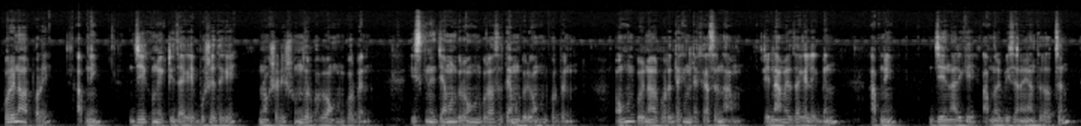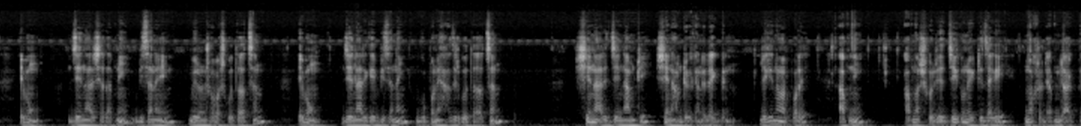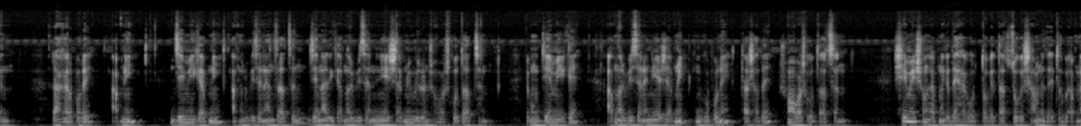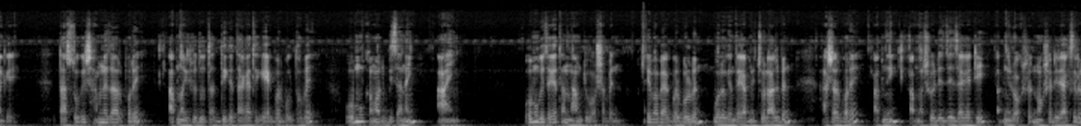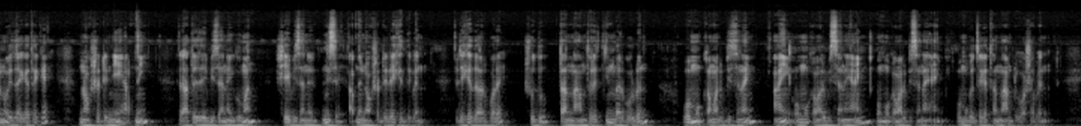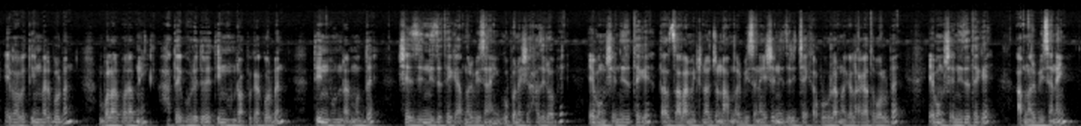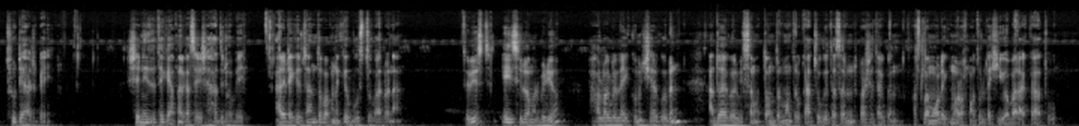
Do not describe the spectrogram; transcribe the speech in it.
করে নেওয়ার পরে আপনি যে কোনো একটি জায়গায় বসে থেকে নকশাটি সুন্দরভাবে অঙ্কন করবেন। স্ক্রিনে যেমন করে অঙ্কন করা আছে, তেমন করে অঙ্কন করবেন। অঙ্কন করে নেওয়ার পরে দেখেন লেখা আছে নাম। এই নামের জায়গায় লিখবেন, আপনি যে নারীকে আপনার বিছানায় আনতে যাচ্ছেন এবং যে নারীর সাথে আপনি বিছানায় মিলন সবাস করতে যাচ্ছেন এবং যে নারীকে বিছানায় গোপনে হাজির করতে যাচ্ছেন, সে নারীর যে নামটি, সে নামটি ওইখানে লিখবেন। লিখে নেওয়ার পরে আপনি আপনার শরীরের যে কোনো একটি জায়গায় নকশাটি আপনি রাখবেন। রাখার পরে আপনি যে মেয়েকে আপনি আপনার বিছানায় আনতে চাচ্ছেন যে নারীকে আপনার বিছানায় নিয়ে এসে আপনি মিলন সমাবাস করতে চাচ্ছেন এবং যে মেয়েকে আপনার বিছানায় নিয়ে এসে আপনি গোপনে তার সাথে সমাবাস করতে চাচ্ছেন সেই মেয়ের সঙ্গে আপনাকে দেখা করতে হবে, তার চোখের সামনে যাইতে হবে আপনাকে। তার চোখের সামনে যাওয়ার পরে আপনাকে শুধু তার দিকে তাকা থেকে একবার বলতে হবে, অমুক আমার বিছানায় আইন। অমুকের জায়গায় তার নামটি বসাবেন। এভাবে একবার বলবেন, বলে ওখান থেকে আপনি চলে আসবেন। আসার পরে আপনি আপনার শরীরের যে জায়গাটি, আপনি নকশা নকশাটি রাখছিলেন, ওই জায়গা থেকে নকশাটি নিয়ে আপনি রাতে যে বিছানায় ঘুমান, সেই বিছানার নিচে আপনি নকশাটি রেখে দেবেন। রেখে দেওয়ার পরে শুধু তার নাম ধরে তিনবার বলবেন, অমুক আমার বিছানায় আই অমুক আমার বিছানায় আইন অমুক আমার বিছানায় আইন অমুকের জায়গায় তার নামটি বসাবেন। এভাবে তিনবার বলবেন, বলার পর আপনি হাতে ঘড়ি ধরে তিন ঘণ্টা অপেক্ষা করবেন। তিন ঘণ্টার মধ্যে সে নিজে থেকে আপনার বিছানায় গোপনে এসে হাজির হবে এবং সে নিজে থেকে তার জ্বালা মেটানোর জন্য আপনার বিছানায় এসে নিজের ইচ্ছায় কাপড়গুলো আপনাকে লাগাতে বলবে এবং সে নিজে থেকে আপনার বিছানায় ছুটে আসবে। সে নিজে থেকে আপনার কাছে এসে হাজির হবে। আর এটা কেউ জানতে পারবে না, কেউ বুঝতে পারবে না। তো বিস্ট এই ছিল আমার ভিডিও ভালো লাগলে লাইক কমেন্ট শেয়ার করবেন। আর দয়া করে বিশ্রাম তন্ত্র মন্ত্র কার্যকরিতা চ্যানেলের পাশে থাকবেন। আসসালামু আলাইকুম রহমতুল্লাহি ওবারাকাতু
